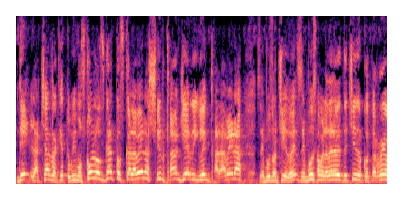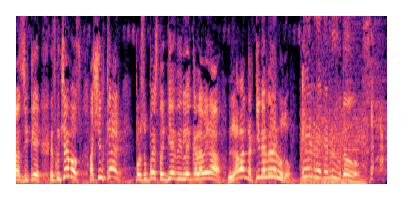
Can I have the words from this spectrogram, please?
de la charla que tuvimos con los gatos Calavera, Shirkan, Jerry, Glenn Calavera. Se puso chido, ¿eh? Se puso verdaderamente chido el cotorreo. Así que escuchemos a Shirkan, por supuesto, Jerry, Glenn Calavera, la banda, ¿quién es R de Rudo? R de Rudo.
